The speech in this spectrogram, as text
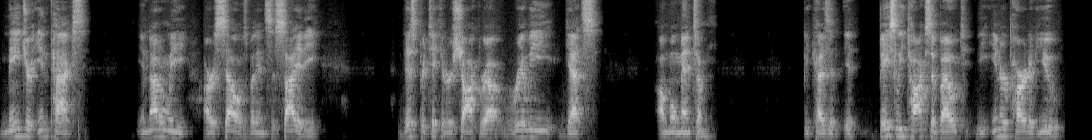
major impacts in not only ourselves but in society, this particular chakra really gets a momentum because it, it basically talks about the inner part of you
